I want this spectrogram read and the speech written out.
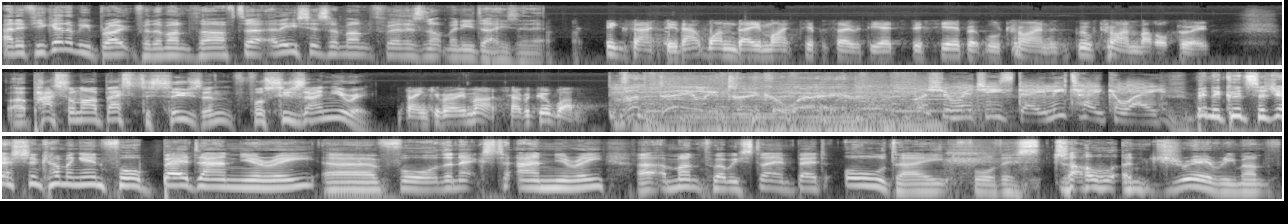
And if you're going to be broke for the month after, at least it's a month where there's not many days in it. Exactly. That one day might tip us over the edge this year, but we'll try and we'll try and muddle through. Uh, pass on our best to Susan for Susanuary. Thank you very much. Have a good one. The Daily Takeaway. Bush and Richie's Daily Takeaway. Been a good suggestion coming in for bed annuary uh, for the next annuary, uh, a month where we stay in bed all day for this dull and dreary month.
